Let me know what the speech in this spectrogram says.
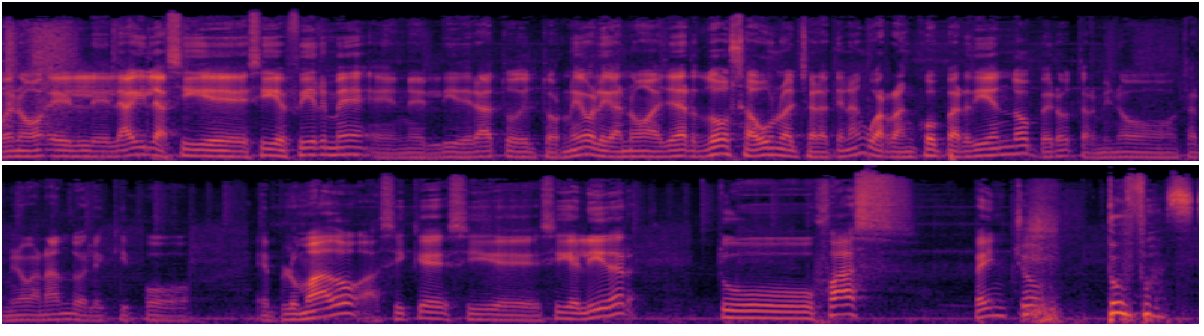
Bueno, el, Águila sigue, sigue firme en el liderato del torneo. Le ganó ayer 2 a 1 al Chalatenango. Arrancó perdiendo, pero terminó, terminó ganando el equipo emplumado. Así que sigue, sigue líder. Tu FAS, Pencho. Tu FAS.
